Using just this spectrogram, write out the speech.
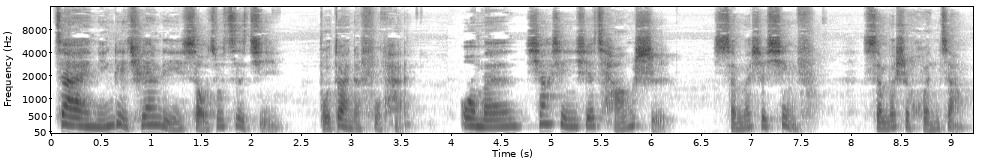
在名利圈里守住自己，不断的复盘。我们相信一些常识：什么是幸福？什么是混账？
